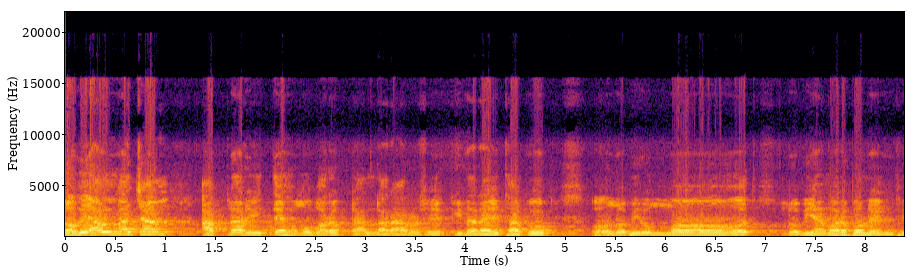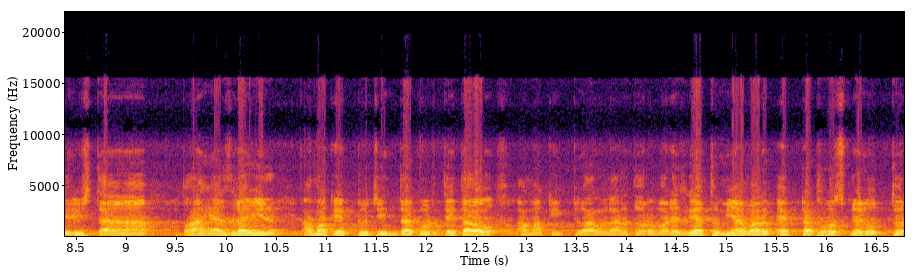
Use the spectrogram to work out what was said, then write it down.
তবে আল্লাহ চান আপনার এই দেহ মোবারকটা আল্লাহর আরশের কিনারায় থাকুক। ও নবীর উম্মত, নবী আমার বলেন ফিরিস্তা ভাই আজরাইল আমাকে একটু চিন্তা করতে দাও। আমাকে একটু আল্লাহর দরবারে গিয়ে তুমি আমার একটা প্রশ্নের উত্তর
